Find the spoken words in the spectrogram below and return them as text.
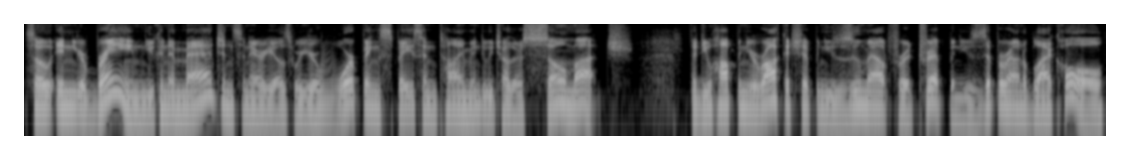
So in your brain, you can imagine scenarios where you're warping space and time into each other so much that you hop in your rocket ship and you zoom out for a trip and you zip around a black hole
